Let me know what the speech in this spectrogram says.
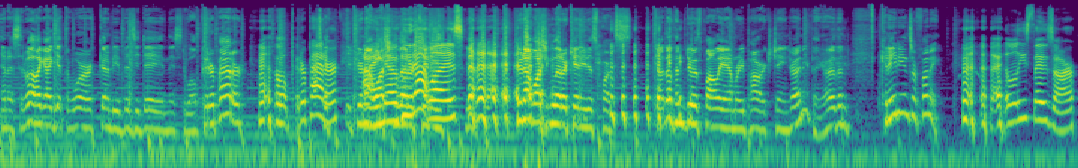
and I said, Well, I got to get to work. Going to be a busy day. And they said, Well, pitter patter. oh, pitter patter. If you're not I watching know who that Letterkenny- was. Yeah. If you're not watching Letterkenny, this part's got nothing to do with polyamory, power exchange, or anything other than Canadians are funny. At least those are.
